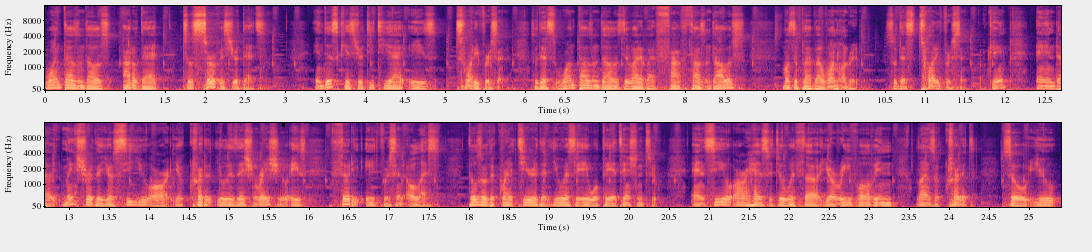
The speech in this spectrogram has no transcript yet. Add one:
$1000 out of that to service your debts. In this case your dti is 20% so that's $1000 divided by $5000 multiplied by 100 so that's 20% okay? And uh, make sure that your cur your credit utilization ratio is 38% or less. Those are the criteria that USAA will pay attention to. And COR has to do with uh, your revolving lines of credit. So you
